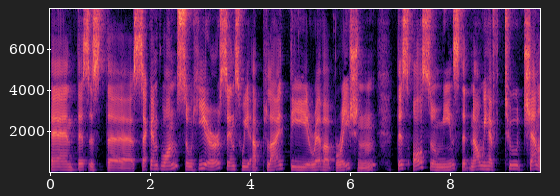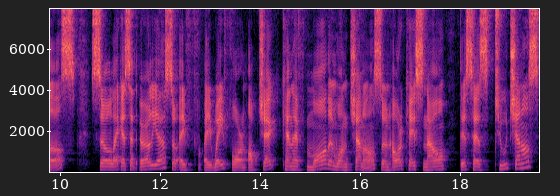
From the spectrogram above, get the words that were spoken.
and this is the second one. So here, since we applied the reverberation, this also means that now we have two channels so like I said earlier, so a, a waveform object can have more than one channel. So in our case now, this has two channels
